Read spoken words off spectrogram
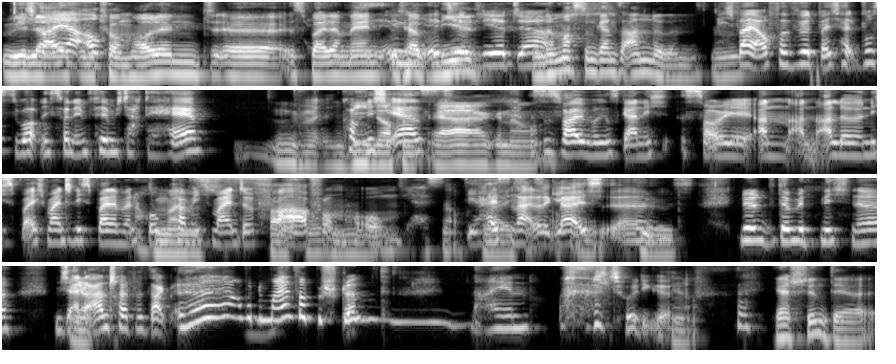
Real Life ja und Tom Holland äh, Spider-Man etabliert. etabliert ja. Und dann machst du einen ganz anderen. Ne? Ich war ja auch verwirrt, weil ich halt wusste überhaupt nichts von dem Film. Ich dachte, hä? Kommt nicht noch? erst. Ja, genau. Also, es war übrigens gar nicht, sorry an, an alle, nicht, ich meinte nicht Spider-Man Homecoming, ich meinte Far, From Home. Die heißen, auch die gleich, heißen alle gleich. Äh, nur damit nicht, ne, mich einer anschreibt und sagt, äh, aber du meinst doch bestimmt. Nein. Entschuldige. Ja. Ja, stimmt, der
